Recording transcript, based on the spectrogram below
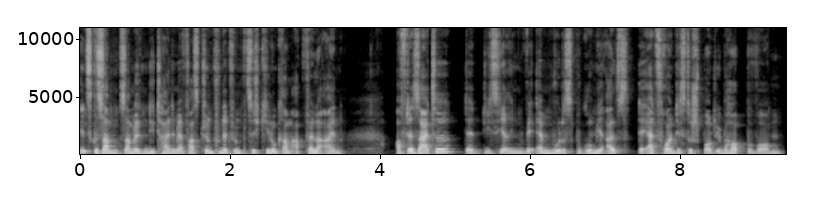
Insgesamt sammelten die Teilnehmer fast 550 Kilogramm Abfälle ein. Auf der Seite der diesjährigen WM wurde Spugumi als der erdfreundlichste Sport überhaupt beworben.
